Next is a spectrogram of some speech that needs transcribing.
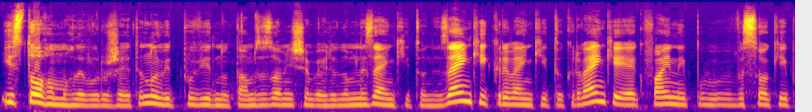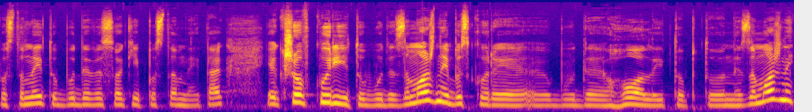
І з того могли ворожити. Ну, відповідно, там за зовнішнім виглядом низенький, то низенький, кривенький, то кривенький, а як файний високий поставний, то буде високий поставний. Так? Якщо в корі, то буде заможний, без кори е, буде голий, тобто незаможний.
